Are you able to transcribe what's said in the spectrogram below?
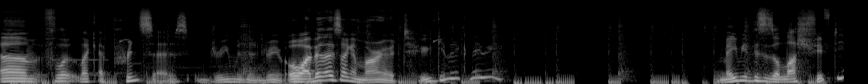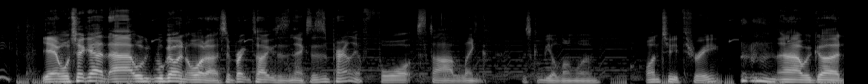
Um, float like a princess. Dream within a dream. Oh, I bet that's like a Mario 2 gimmick, maybe. Maybe this is a Lush 50. Yeah, we'll check out. Uh, we'll, we'll go in order. So break Tigers is next. This is apparently a four star length. This could be a long one. One, two, three. uh, we got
